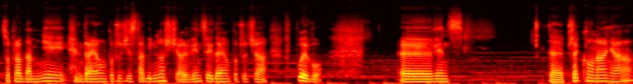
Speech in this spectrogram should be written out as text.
co prawda, mniej dają poczucie stabilności, ale więcej dają poczucia wpływu. Y, więc te przekonania,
